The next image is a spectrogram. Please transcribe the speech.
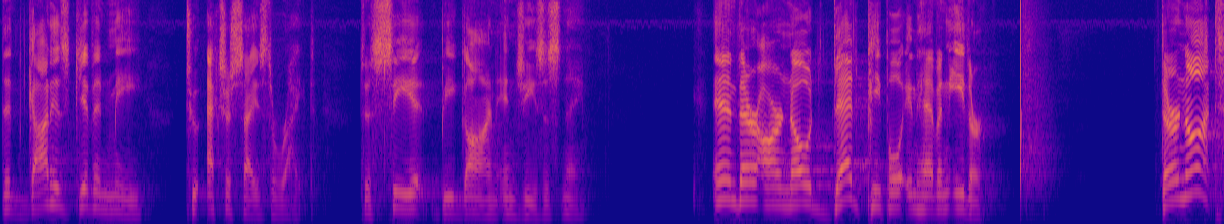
that God has given me to exercise the right, to see it be gone in Jesus' name. And there are no dead people in heaven either. There are not.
